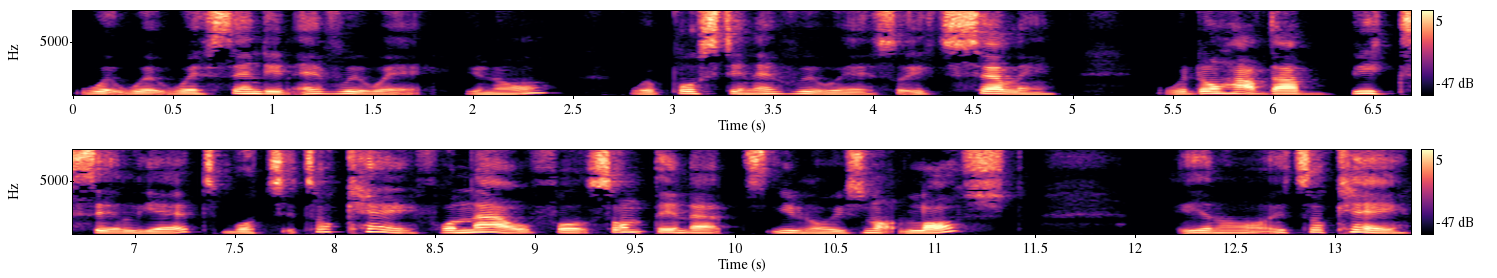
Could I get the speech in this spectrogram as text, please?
we're we're sending everywhere you know? We're posting everywhere so it's selling. We don't have that big sale yet but it's okay. For now for something that you know is not lost you know it's okay.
